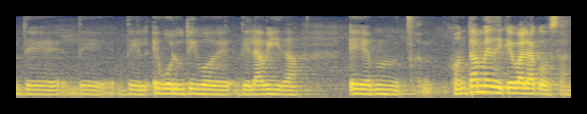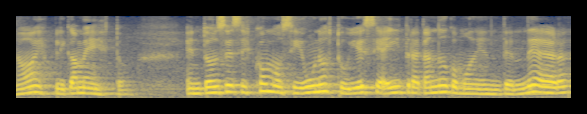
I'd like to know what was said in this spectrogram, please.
del evolutivo de, la vida. Em, contame de qué va la cosa, ¿no? Explícame esto. Entonces es como si uno estuviese ahí tratando como de entender,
